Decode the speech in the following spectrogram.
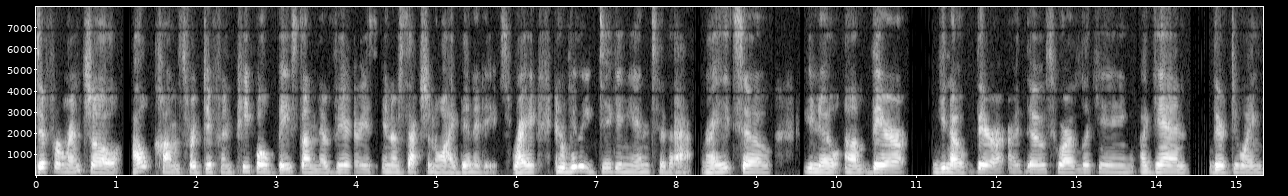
differential outcomes for different people based on their various intersectional identities, right? And really digging into that, right? So, you know, um, there, you know, there are those who are looking again, they're doing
